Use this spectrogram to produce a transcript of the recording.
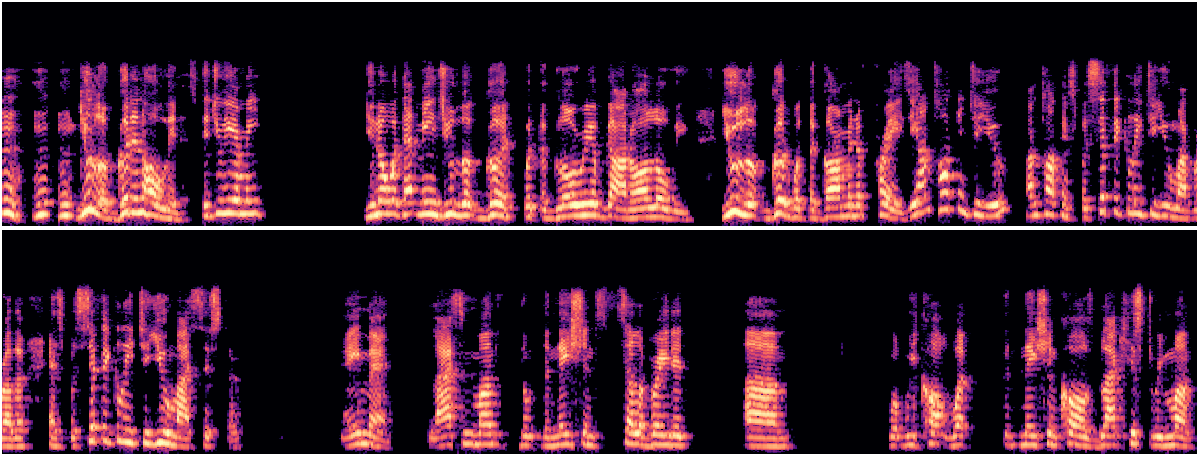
Mm, mm, mm. You look good in holiness. Did you hear me? You know what that means? You look good with the glory of God all over you. You look good with the garment of praise. Yeah, I'm talking to you. I'm talking specifically to you, my brother, and specifically to you, my sister. Amen. Last month, the, the nation celebrated um, what we call, what the nation calls Black History Month.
